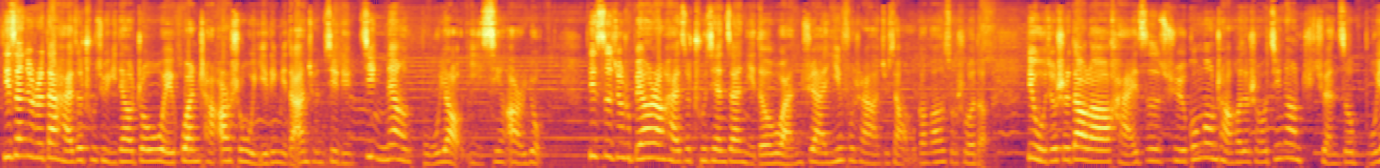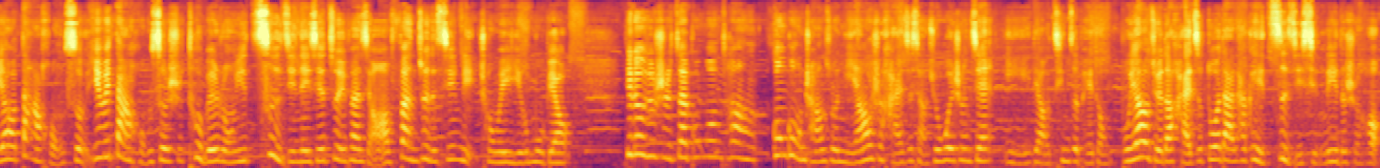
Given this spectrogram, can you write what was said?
第三就是带孩子出去，一定要周围观察二十五一厘米的安全距离，尽量不要一心二用。第四就是不要让孩子出现在你的玩具啊、衣服上啊，就像我们刚刚所说的。第五就是到了孩子去公共场合的时候，尽量选择不要大红色，因为大红色是特别容易刺激那些罪犯想要犯罪的心理，成为一个目标。第六就是在公共场公共场所，你要是孩子想去卫生间，你一定要亲自陪同，不要觉得孩子多大他可以自己行李的时候，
